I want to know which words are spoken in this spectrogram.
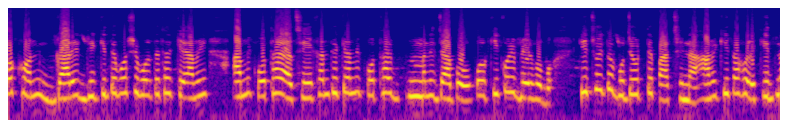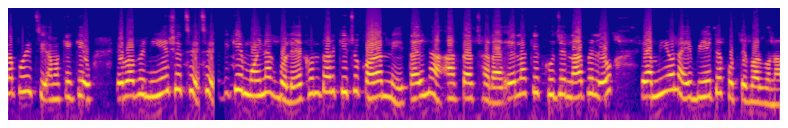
তখন গাড়ির ঢিকিতে বসে বলতে থাকে, আমি আমি কোথায় আছি? এখান থেকে আমি কোথায় মানে যাব? কি করে বের হব? কিছুই তো বুঝে উঠতে পারছি না, আমি কি তাহলে কিডন্যাপ হয়েছি? আমাকে কেউ এভাবে নিয়ে এসেছে? এদিকে মৈনাক বলে, এখন তো আর কিছু করার নেই, তাই না? আর তাছাড়া এলাকে খুঁজে না পেলেও আমিও না এই বিয়েটা করতে পারব না,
